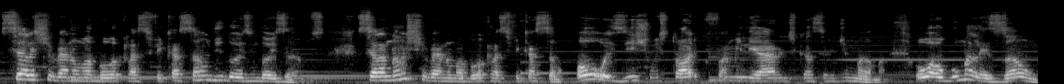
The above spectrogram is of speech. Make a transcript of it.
se ela estiver numa boa classificação, de dois em dois anos. Se ela não estiver numa boa classificação, ou existe um histórico familiar de câncer de mama, ou alguma lesão,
